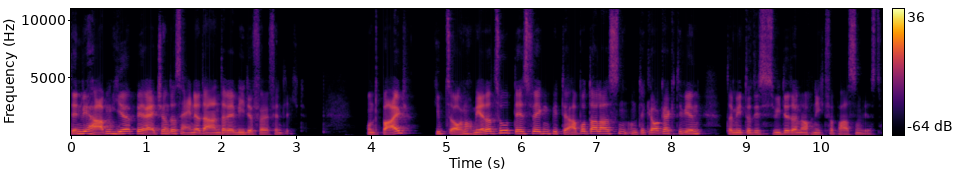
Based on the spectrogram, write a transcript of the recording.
denn wir haben hier bereits schon das eine oder andere Video veröffentlicht. Und bald gibt es auch noch mehr dazu, deswegen bitte Abo dalassen und die Glocke aktivieren, damit du dieses Video dann auch nicht verpassen wirst.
